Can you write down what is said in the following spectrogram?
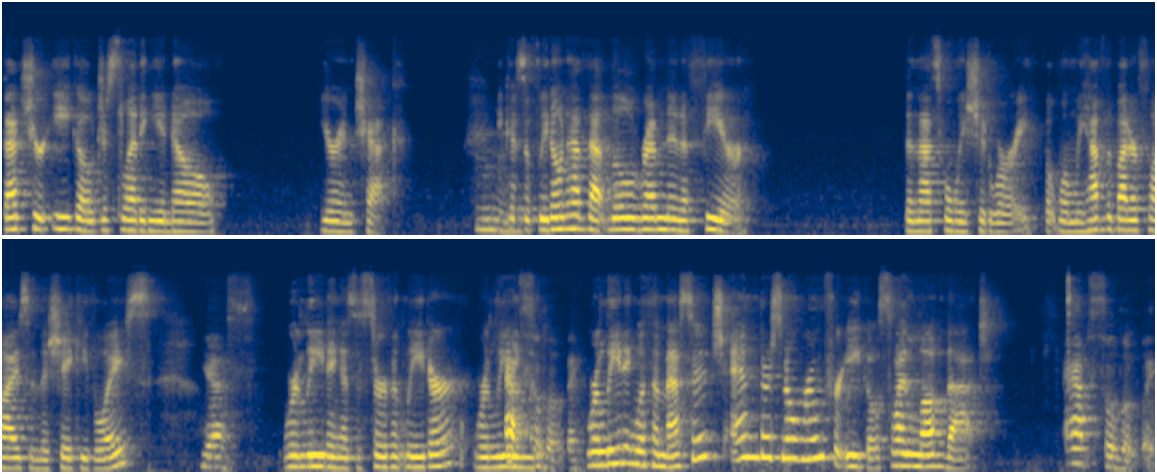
that's your ego just letting you know you're in check. Mm. Because if we don't have that little remnant of fear, then that's when we should worry. But when we have the butterflies and the shaky voice, yes, we're leading as a servant leader. We're leading Absolutely. With, we're leading with a message and there's no room for ego. So I love that. Absolutely.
